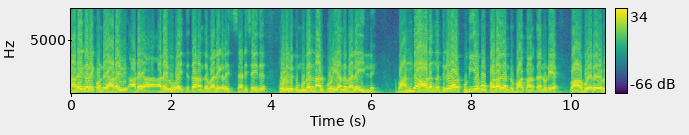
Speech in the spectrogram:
நகைகளை கொண்டே அடைவு அடை அடைவு வைத்து தான் அந்த வலைகளை சரி செய்து தொழிலுக்கு முதல் நாள் போய் அந்த வலை இல்லை. அப்போ அந்த ஆதங்கத்திலே அவர் புதிய படகு என்று பார்க்காமல் தன்னுடைய வா- வேற ஒரு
